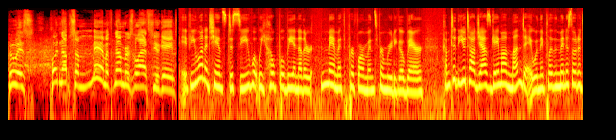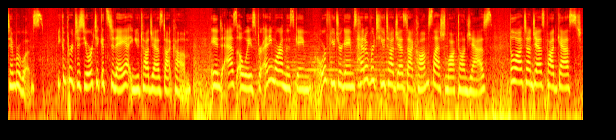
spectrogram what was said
who is putting up some mammoth numbers the last few games. If you want a chance to see what we hope will be another mammoth performance from Rudy Gobert, come to the Utah Jazz game on Monday when they play the Minnesota Timberwolves. You can purchase your tickets today at utahjazz.com. And as always, for any more on this game or future games, head over to utahjazz.com slash locked on jazz, the Locked on Jazz podcast,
